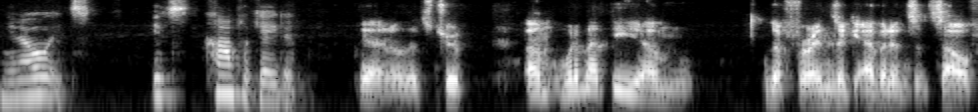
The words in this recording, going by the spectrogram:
You know, it's it's complicated. Yeah, no, that's true. Um, what about the um, the forensic evidence itself?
